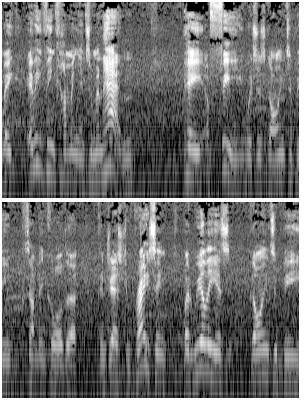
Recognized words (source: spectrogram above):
make anything coming into Manhattan pay a fee, which is going to be something called a congestion pricing, but really is going to be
